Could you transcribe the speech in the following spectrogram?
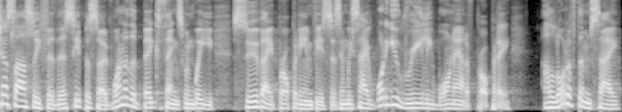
Just lastly for this episode, one of the big things when we survey property investors and we say, what do you really want out of property? A lot of them say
